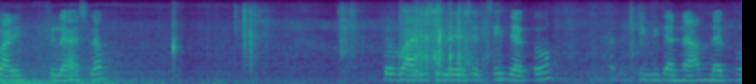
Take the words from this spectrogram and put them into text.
বাড়ি চলে আসলাম। তো বাড়ি চলে এসেছি দেখো টিভিটার নাম দেখো।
